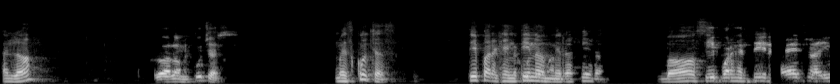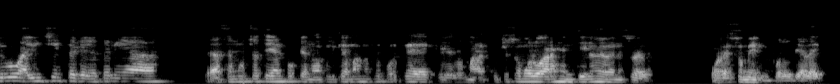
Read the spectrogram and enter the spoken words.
¿Aló? Aló, aló, ¿me escuchas? ¿Me escuchas? Tipo argentino me refiero. Vos, Tipo Argentina. De hecho, hay un, hay un chiste que yo tenía hace mucho tiempo que no apliqué más, no sé por qué, que los maracuchos somos los argentinos de Venezuela. Por eso mismo, por el dialecto.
